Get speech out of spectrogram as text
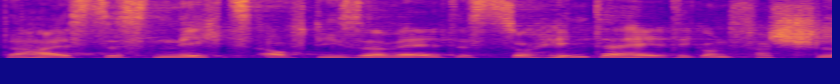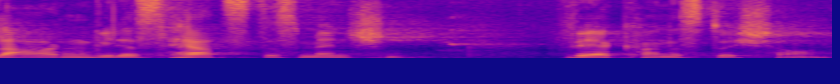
da heißt es: Nichts auf dieser Welt ist so hinterhältig und verschlagen wie das Herz des Menschen. Wer kann es durchschauen?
